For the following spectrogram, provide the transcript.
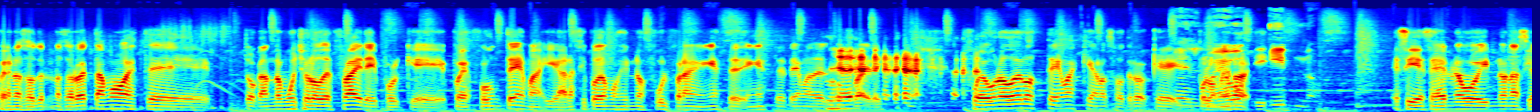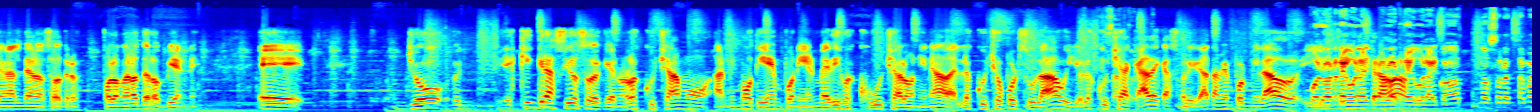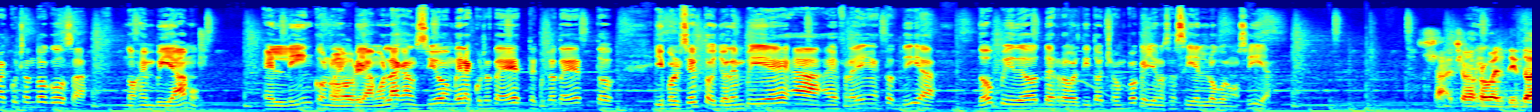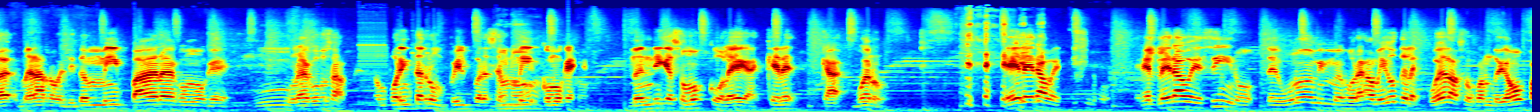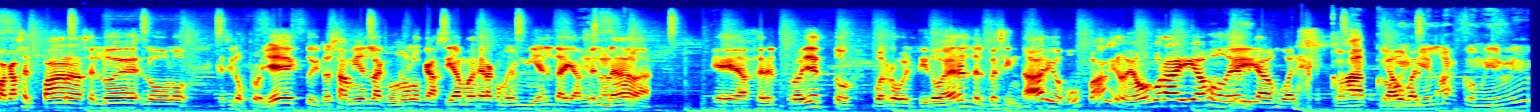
Pues nosotros, nosotros estamos este, tocando mucho lo de Friday porque pues fue un tema y ahora sí podemos irnos full Fran en este, en este tema del de Friday. fue uno de los temas que a nosotros, que El por lo menos, y- himno. sí, ese es el nuevo himno nacional de nosotros, por lo menos de los viernes. Eh, yo, es que es gracioso de que no lo escuchamos al mismo tiempo, ni él me dijo escúchalo ni nada, él lo escuchó por su lado y yo lo escuché Exacto. acá de casualidad también por mi lado. Y Por lo, regular, por lo regular, cuando nosotros estamos escuchando cosas, nos enviamos el link o nos Obvio. enviamos la canción. Mira, escúchate esto, escúchate esto. Y por cierto, yo le envié a, a Efraín en estos días dos videos de Robertito Chompo que yo no sé si él lo conocía. Chacho, Robertito, mira, Robertito es mi pana, como que Uh, una cosa, no por interrumpir, pero ese no, es no, mi, como que no es ni que somos colegas, es que él es, bueno, él era vecino, él era vecino de uno de mis mejores amigos de la escuela, o cuando íbamos para casa el pana a hacer lo, lo- lo- que si los proyectos y toda esa mierda, que uno lo que hacía más era comer mierda y hacer Exacto. nada. Eh, hacer el proyecto, pues Robertito era el del vecindario, pum, y nos íbamos por ahí a joder Sí. y a jugar. Comer, Ah, y a jugar mierda,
